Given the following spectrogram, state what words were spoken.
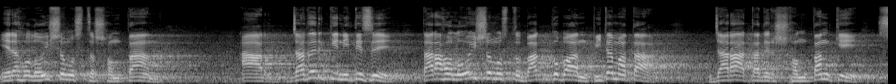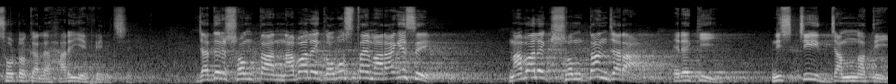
এরা হলো ওই সমস্ত সন্তান। আর যাদেরকে নিতেছে, তারা হলো ওই সমস্ত ভাগ্যবান পিতামাতা যারা তাদের সন্তানকে ছোটোকালে হারিয়ে ফেলছে। যাদের সন্তান নাবালেক অবস্থায় মারা গেছে, নাবালেক সন্তান যারা, এরা কি? নিশ্চিত জান্নাতি।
